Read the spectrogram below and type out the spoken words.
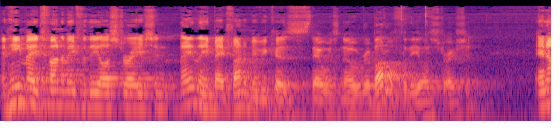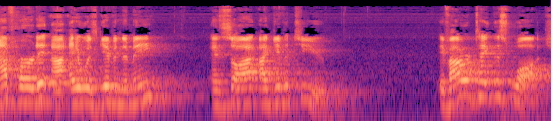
and he made fun of me for the illustration. Mainly, he made fun of me because there was no rebuttal for the illustration. And I've heard it; I, it was given to me, and so I, I give it to you. If I were to take this watch,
